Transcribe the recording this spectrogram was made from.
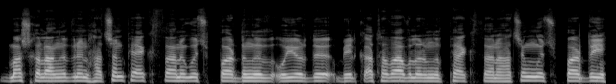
maşgalaňyz bilen haçan Päkistana göçüp bardyňyz, o ýerde belki ata-babalaryňyz Päkistana haçan göçüp bardy,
